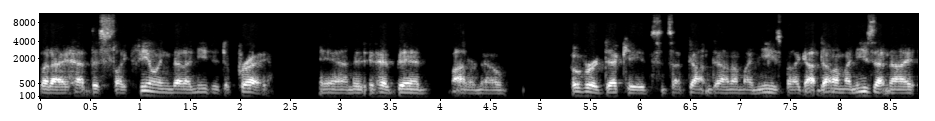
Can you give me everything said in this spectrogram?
but I had this like feeling that I needed to pray. And it, it had been, I don't know, over a decade since I've gotten down on my knees, but I got down on my knees that night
